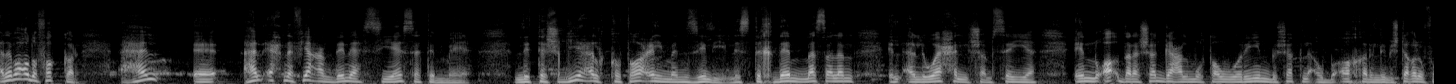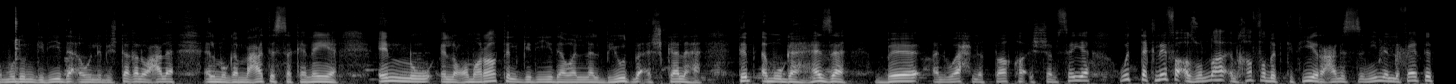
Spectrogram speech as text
أنا بقعد أفكر هل آه، هل إحنا في عندنا سياسة ما لتشجيع القطاع المنزلي لاستخدام مثلا الألواح الشمسية إنه أقدر أشجع المطورين بشكل أو بآخر اللي بيشتغلوا في مدن جديدة أو اللي بيشتغلوا على المجمعات السكنية إنه العمارات الجديدة ولا البيوت بأشكالها تبقى مجهزة بألواح للطاقة الشمسية؟ والتكلفة أظنها انخفضت كتير عن السنين اللي فاتت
